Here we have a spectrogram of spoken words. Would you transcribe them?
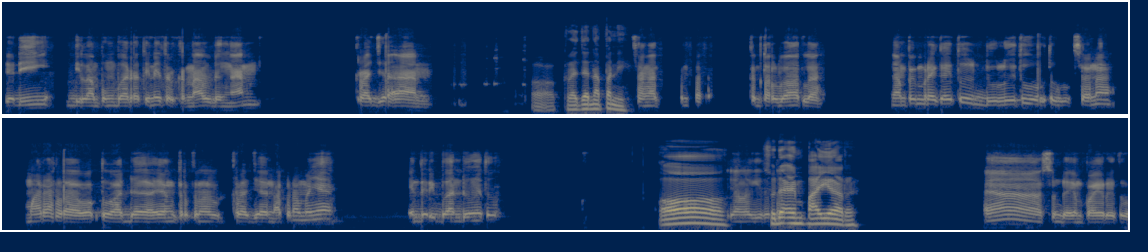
jadi di Lampung Barat ini terkenal dengan kerajaan Oh, kerajaan apa nih? sangat kental, kental banget lah nyampe mereka itu dulu itu waktu ke sana marah lah waktu ada yang terkenal kerajaan apa namanya yang dari Bandung itu Oh, yang lagi sudah Empire. Ah Sunda Empire itu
